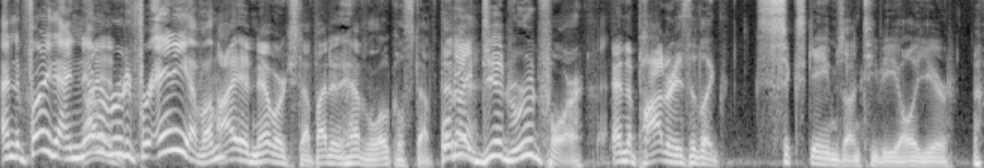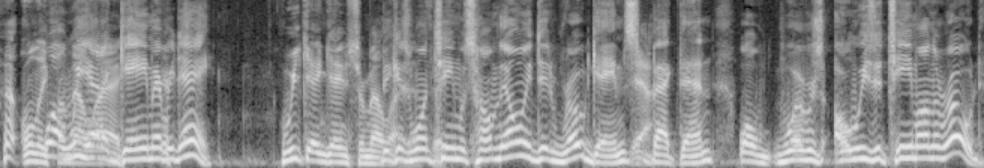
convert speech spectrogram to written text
And the funny thing, I never I had- rooted for any of them. I had network stuff. I didn't have the local stuff. That Oh, I did root for. And the Padres had like six games on TV all year. Only well, we had a game every day. Weekend games from LA. because one that's it. team was home. They only did road games Yeah. back then. Well, there was always a team on the road.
